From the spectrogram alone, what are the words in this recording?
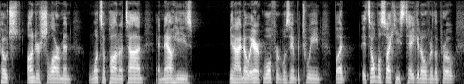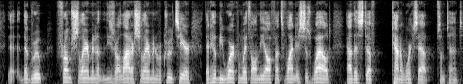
coached under Schlarman once upon a time, and now he's, you know, I know Eric Wolford was in between, but it's almost like he's taken over the pro the, group from Schlarman. These are a lot of Schlarman recruits here that he'll be working with on the offensive line. It's just wild how this stuff kind of works out sometimes.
